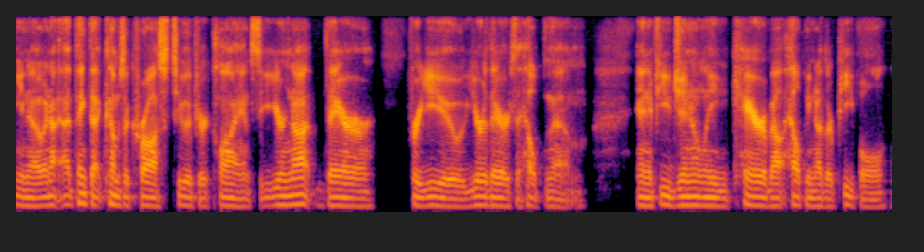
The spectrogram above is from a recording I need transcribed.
you know, and I, I think that comes across too if your clients, you're not there for you, you're there to help them. And if you genuinely care about helping other people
